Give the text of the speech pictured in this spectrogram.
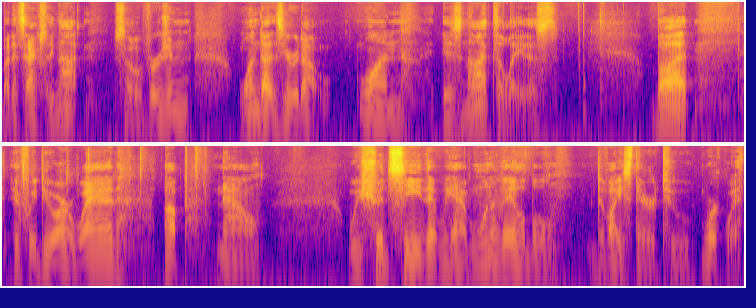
but it's actually not. So version 1.0.1 is not the latest, but if we do our WAD up now, we should see that we have one available device there to work with.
